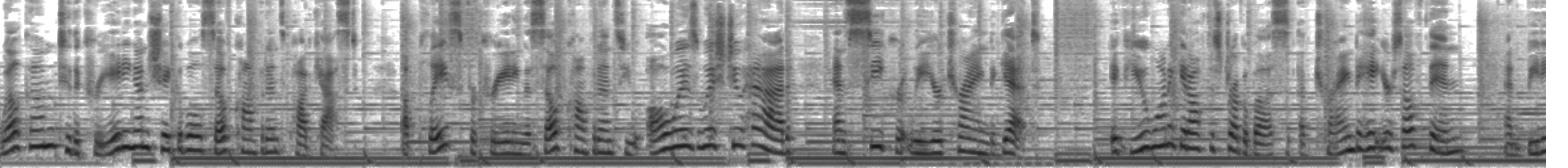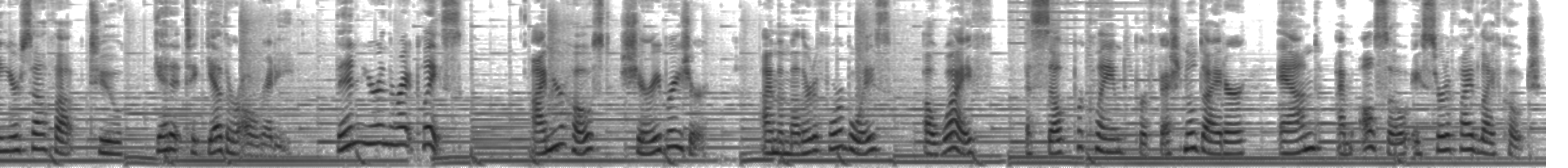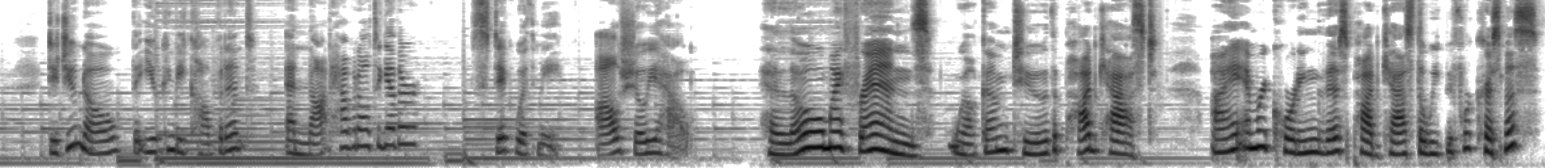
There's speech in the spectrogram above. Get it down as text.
Welcome to the Creating Unshakable Self Confidence podcast, a place for creating the self confidence you always wished you had and secretly you're trying to get. If you want to get off the struggle bus of trying to hate yourself thin and beating yourself up to get it together already, then you're in the right place. I'm your host, Sherry Brazier. I'm a mother to four boys, a wife, a self proclaimed professional dieter, and I'm also a certified life coach. Did you know that you can be confident and not have it all together? Stick with me, I'll show you how. Hello, my friends. Welcome to the podcast. I am recording this podcast the week before Christmas,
